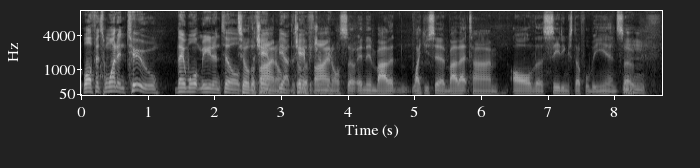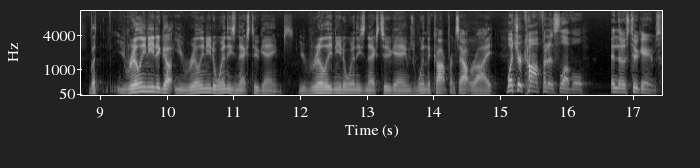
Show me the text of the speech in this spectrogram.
Well, if it's one and two, they won't meet until till the, champ- final, yeah, the till the championship final. So and then by that, like you said, by that time, all the seeding stuff will be in. So. Mm-hmm. But you really need to go. You really need to win these next two games. You really need to win these next two games. Win the conference outright. What's your confidence level in those two games?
